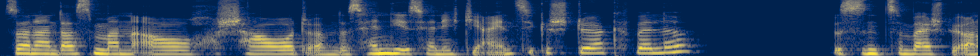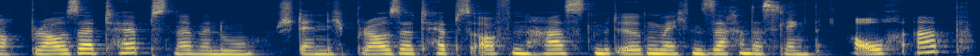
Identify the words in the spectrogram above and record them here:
sondern dass man auch schaut, ähm, das Handy ist ja nicht die einzige Störquelle. Es sind zum Beispiel auch noch Browser-Tabs, ne? wenn du ständig Browser-Tabs offen hast mit irgendwelchen Sachen, das lenkt auch ab.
